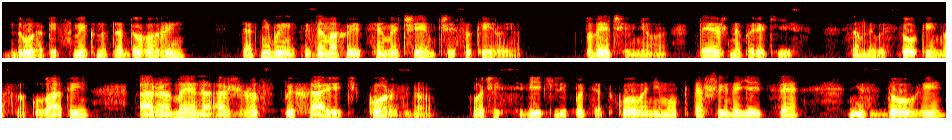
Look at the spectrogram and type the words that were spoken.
друга підсмикнута догори, так ніби замахується мечем чи сокирою. Плечі в нього теж наперекіс, сам невисокий, маслакуватий, а рамена аж розпихають корзно. Очі світлі, поцятковані, мов пташине яйце, ніс довгий,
